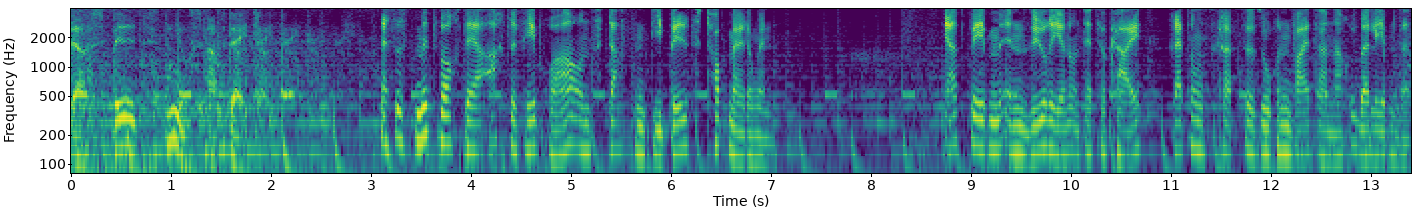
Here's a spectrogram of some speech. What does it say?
Das Bild News Update. Es ist Mittwoch, der 8. Februar und das sind die Bild Topmeldungen. Erdbeben in Syrien und der Türkei. Rettungskräfte suchen weiter nach Überlebenden.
